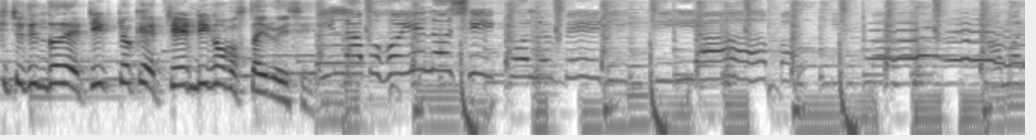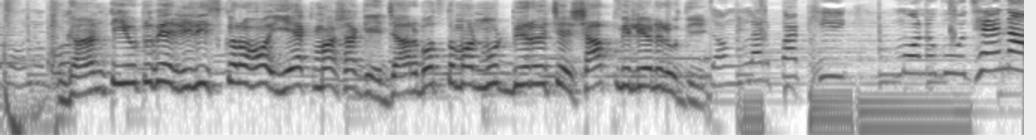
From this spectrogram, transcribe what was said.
কিছুদিন ধরে টিকটকে ট্রেন্ডিং অবস্থায় রয়েছে। গানটি ইউটিউবে রিলিজ করা হয় এক মাস আগে যার বর্তমান মুড ভিউ রয়েছে সাত মিলিয়নের অধিক। জংলার পাখি মন বুঝে না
